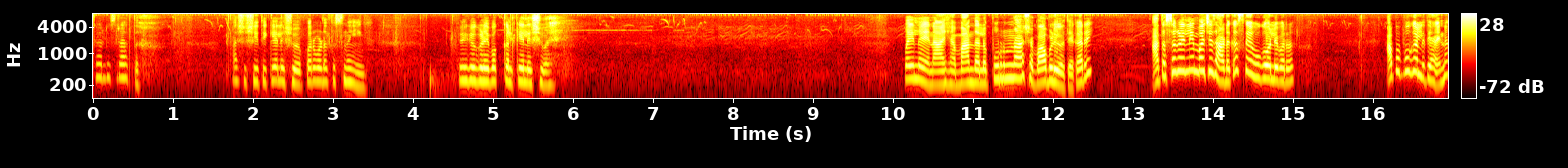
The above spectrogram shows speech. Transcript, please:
चालूच राहतं. अशी शेती केल्याशिवाय परवडतच नाही. वेगवेगळे बक्कल केल्याशिवाय. पहिलं आहे ना ह्या बांधाला पूर्ण अशा बाबळी होत्या का रे? आता सगळे लिंबाचे झाडं कसं काय उगवले बरं? आपोआप उगवले ते आहे ना?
